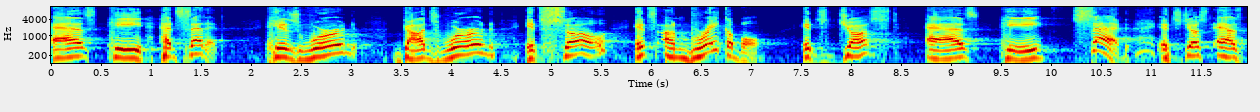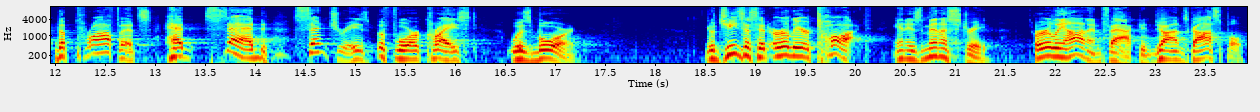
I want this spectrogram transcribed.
as he had said it. His word, God's word, it's so, it's unbreakable. It's just as he said. It's just as the prophets had said centuries before Christ was born. You know, Jesus had earlier taught in his ministry, early on, in fact, in John's gospel.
